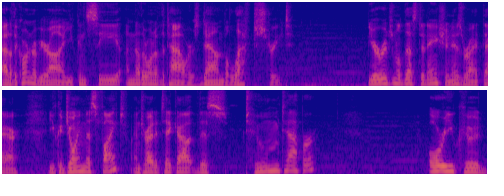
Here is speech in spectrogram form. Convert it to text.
Out of the corner of your eye, you can see another one of the towers down the left street. Your original destination is right there. You could join this fight and try to take out this tomb tapper, or you could,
